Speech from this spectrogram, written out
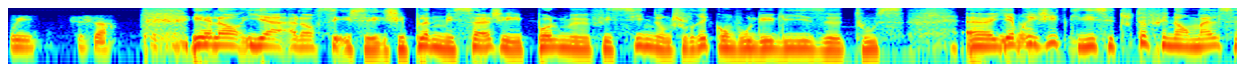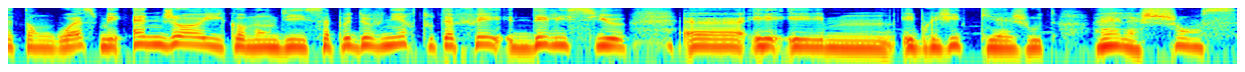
Oui, c'est ça. Et alors, il y a, alors, j'ai plein de messages et Paul me fait signe, donc je voudrais qu'on vous les lise tous. Euh, il y a Brigitte qui dit c'est tout à fait normal cette angoisse, mais enjoy comme on dit, ça peut devenir tout à fait délicieux. Euh, et, et, et, Brigitte qui ajoute, eh, la chance,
